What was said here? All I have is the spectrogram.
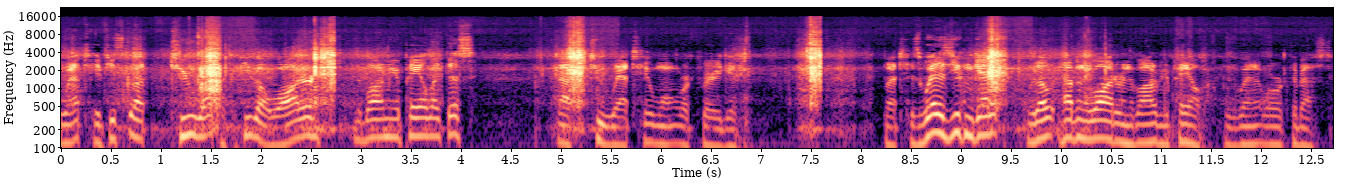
wet, if it's got too wet, like if you got water in the bottom of your pail like this, that's too wet, it won't work very good. But as wet as you can get it without having the water in the bottom of your pail is when it will work the best.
